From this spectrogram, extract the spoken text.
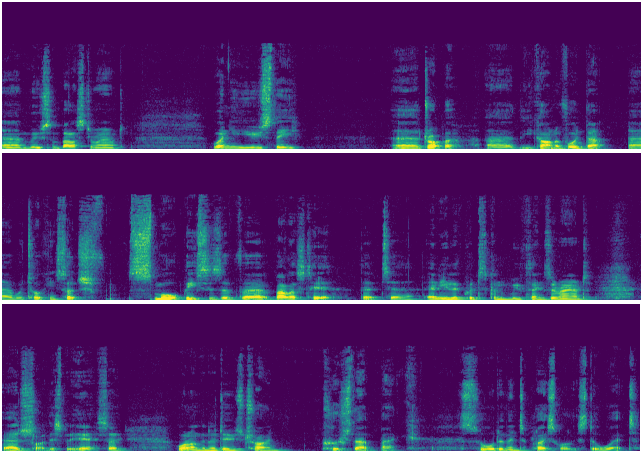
uh, move some ballast around when you use the uh, dropper. You can't avoid that. We're talking such small pieces of ballast here that any liquid is going to move things around, just like this bit here. So what I'm going to do is try and push that back sort of into place while it's still wet.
